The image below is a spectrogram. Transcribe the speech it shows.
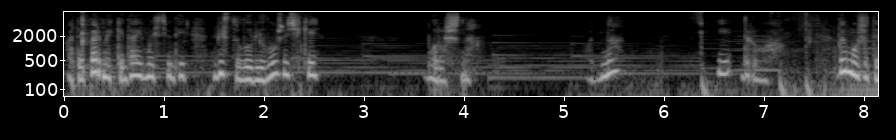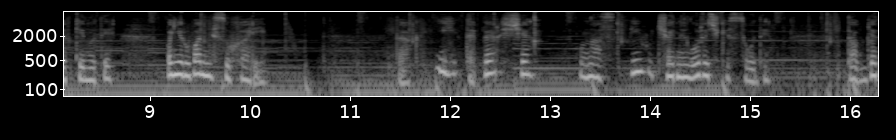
А тепер ми кидаємо сюди 2 столові ложечки борошна. Одна і друга. Ви можете вкинути панірувальні сухарі. Так, і тепер ще у нас пів чайної ложечки соди. Так, для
